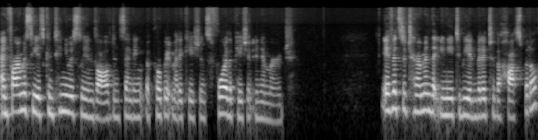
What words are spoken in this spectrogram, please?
and pharmacy is continuously involved in sending appropriate medications for the patient in emerge. If it's determined that you need to be admitted to the hospital,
